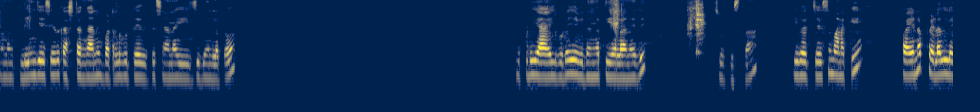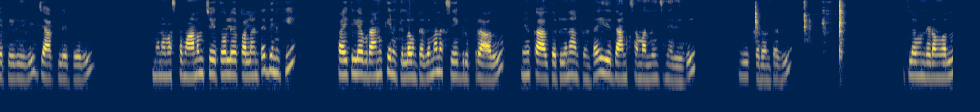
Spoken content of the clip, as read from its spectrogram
మనం క్లీన్ చేసేది కష్టం కానీ బట్టలు కుట్టేది అయితే చాలా ఈజీ దీనిలతో. ఇప్పుడు ఈ ఆయిల్ కూడా ఏ విధంగా తీయాలనేది చూపిస్తా. ఇది వచ్చేసి మనకి పైన పెడలు లేపేది ఇది జాక్ లేపేది. మనం అస్తమానం చేతితో లేపాలంటే దీనికి పైకి లేపడానికి వెనకలో ఉంటుంది. మనకు సే గ్రిప్ రాదు. నేను కాలుతోటిగానే అంటుంటా ఇది దానికి సంబంధించినది ఇది. ఇది ఇక్కడ ఉంటుంది. ఇట్లా ఉండడం వల్ల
